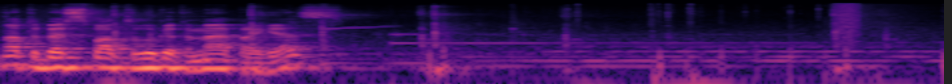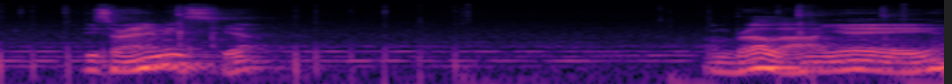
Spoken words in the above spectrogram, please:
Not the best spot to look at the map, I guess. These are enemies? Yeah. Umbrella, yay.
